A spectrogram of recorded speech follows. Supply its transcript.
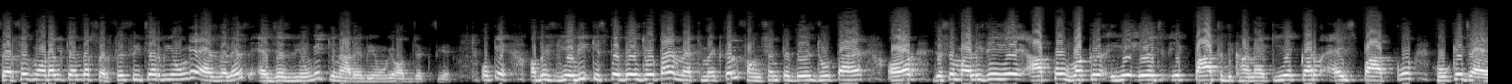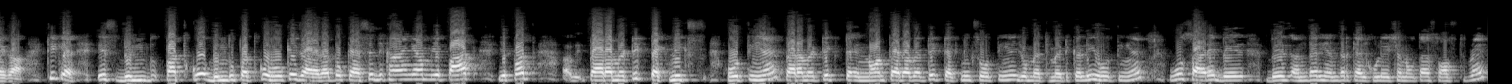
सरफेस मॉडल के अंदर सरफेस फीचर भी होंगे एज वेल एज एजेस भी होंगे, किनारे भी होंगे ऑब्जेक्ट्स के। ओके अब इस ये भी किस पे बेस्ड होता है? मैथमेटिकल फ़ंक्शन पे बेस्ड होता है। और जैसे मान लीजिए ये आपको वक्र, ये एज एक पाथ दिखाना है कि ये कर्व इस पाथ को होके जाएगा। ठीक है? इस बिंदु पथ को, बिंदु पथ को होके जाएगा। तो कैसे दिखाएँगे हम ये पाथ ये पथ पैरामेट्रिक टेक्निक्स होती हैं पैरामेट्रिक नॉन पैरामेट्रिक टेक्निक्स होती हैं, जो मैथमेटिकली होती हैं, वो सारे बेस बेस अंदर ही अंदर कैलकुलेशन होता है सॉफ्टवेयर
